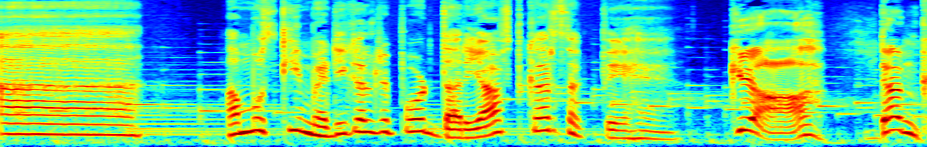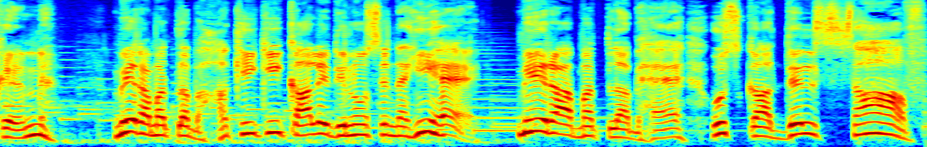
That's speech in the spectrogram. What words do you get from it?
आ, हम उसकी मेडिकल रिपोर्ट दरियाफ्त कर सकते हैं। क्या? डंकन मेरा मतलब हकीकी काले दिलों से नहीं है। मेरा मतलब है उसका दिल साफ़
